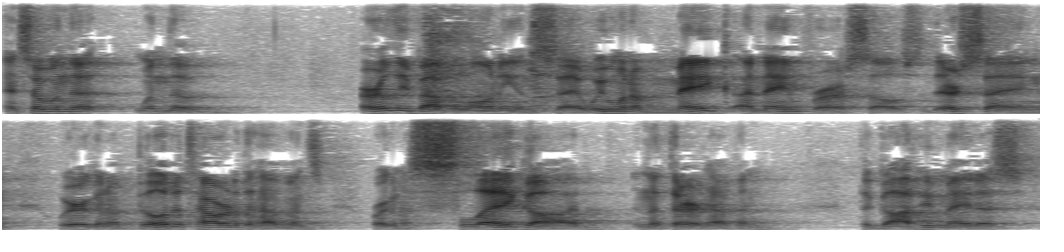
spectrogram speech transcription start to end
And so when the when the early Babylonians say, we want to make a name for ourselves. They're saying, we're going to build a tower to the heavens. We're going to slay God in the third heaven, the God who made us,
